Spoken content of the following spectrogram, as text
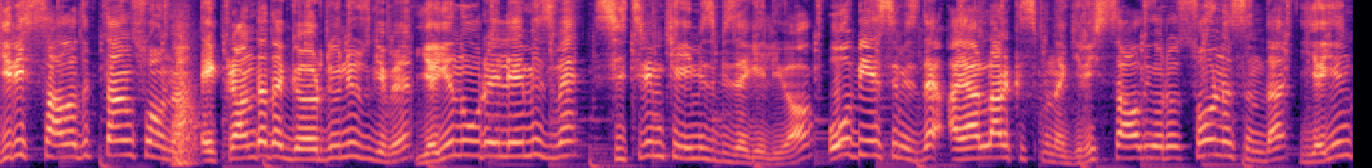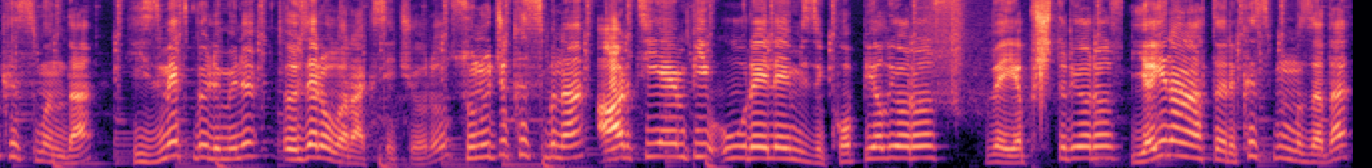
Giriş sağladıktan sonra ekranda da gördüğünüz gibi yayın URL'miz ve stream key'imiz bize geliyor. OBS'imizde ayarlar kısmına giriş sağlıyoruz. Sonrasında yayın kısmında hizmet bölümünü özel olarak seçiyoruz. Sunucu kısmına RTMP URL'mizi kopyalıyoruz ve yapıştırıyoruz. Yayın anahtarı kısmımıza da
